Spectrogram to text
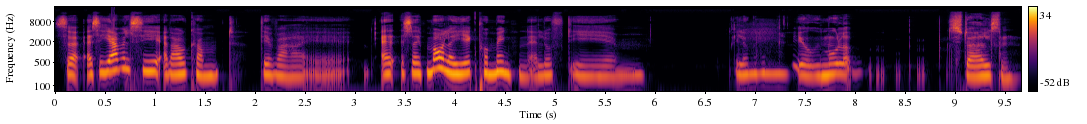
Så altså, jeg vil sige, at outcome, det var... Øh, altså, måler I ikke på mængden af luft i, øh, i lungehinden? Jo, vi måler størrelsen,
